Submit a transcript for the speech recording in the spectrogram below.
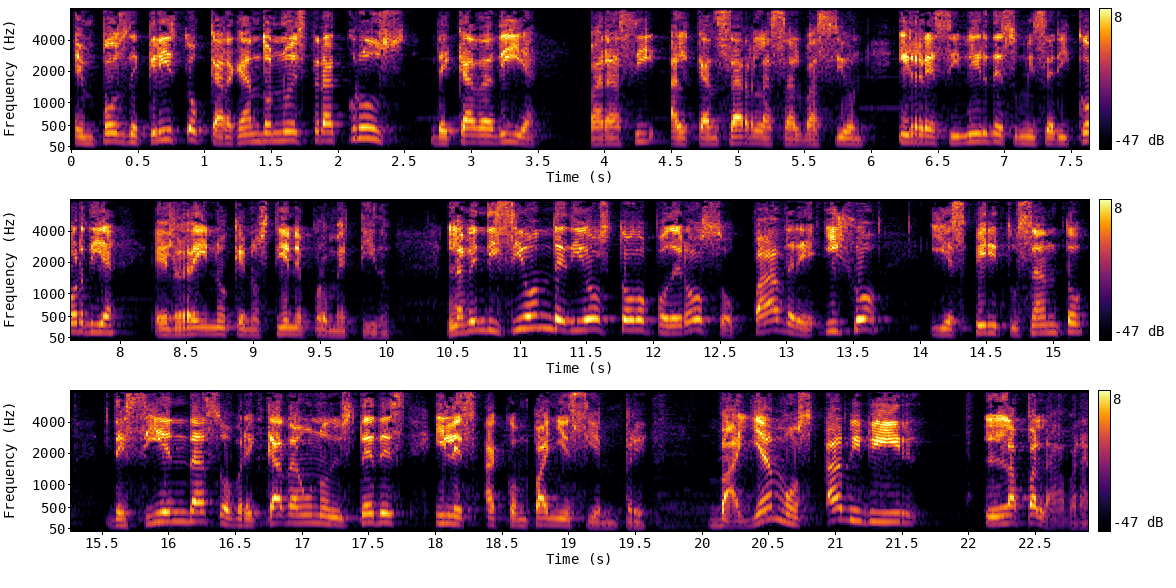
en pos de Cristo cargando nuestra cruz de cada día para así alcanzar la salvación y recibir de su misericordia el reino que nos tiene prometido. La bendición de Dios Todopoderoso, Padre, Hijo y Espíritu Santo, descienda sobre cada uno de ustedes y les acompañe siempre. Vayamos a vivir la palabra.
